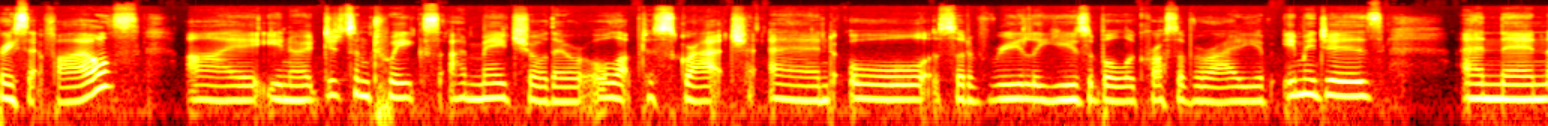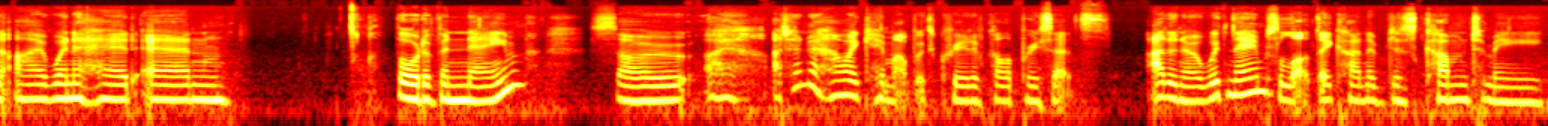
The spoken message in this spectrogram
preset files. I, you know, did some tweaks. I made sure they were all up to scratch and all sort of really usable across a variety of images. And then I went ahead and thought of a name. So I, I don't know how I came up with creative color presets. I don't know. With names a lot, they kind of just come to me,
